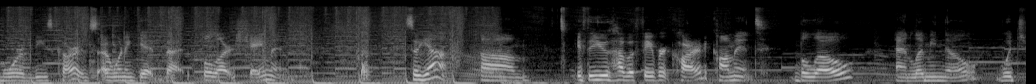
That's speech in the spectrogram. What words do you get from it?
more of these cards. I want to get that full art Shaymin. So yeah, um, if you have a favorite card, comment below and let me know which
